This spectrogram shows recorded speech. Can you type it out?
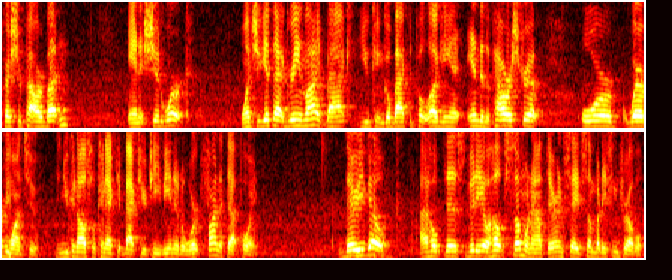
press your power button and it should work. Once you get that green light back, you can go back to plugging it into the power strip or wherever you want to. And you can also connect it back to your TV and it'll work fine at that point. There you go. I hope this video helps someone out there and saves somebody some trouble.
